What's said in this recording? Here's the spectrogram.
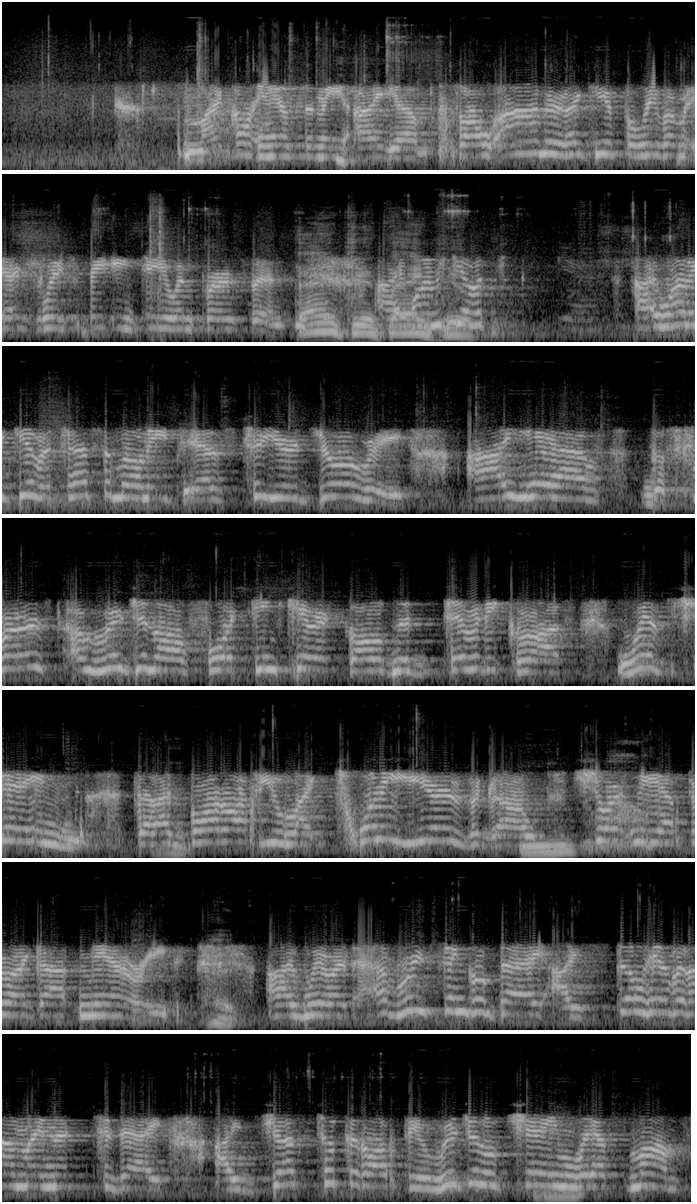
Michael Anthony, I am so honored. I can't believe I'm actually speaking to you in person. Thank you. Thank I want to give a, I want to give a testimony as to your jewelry. I have the first original 14 karat gold nativity cross with chain that I bought off you like 20 years ago, shortly after I got married. I wear it every single day. I still have it on my neck today. I just took it off the original chain last month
